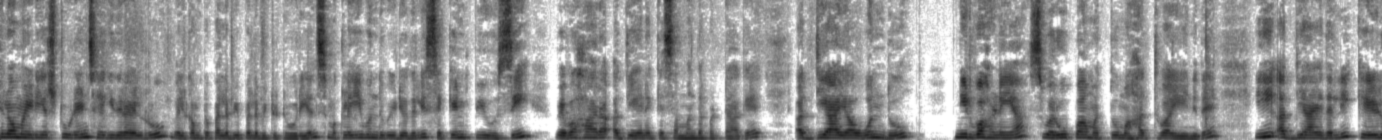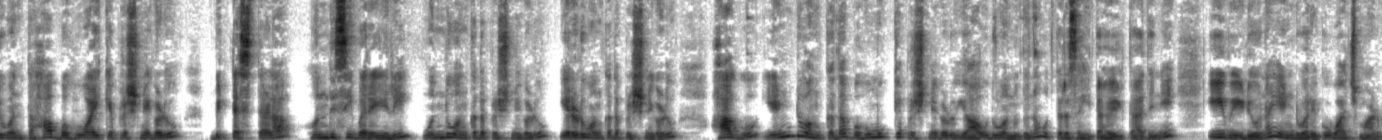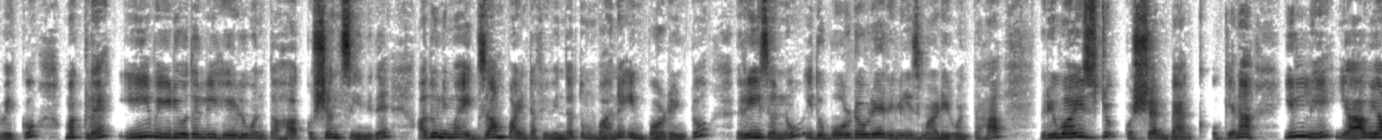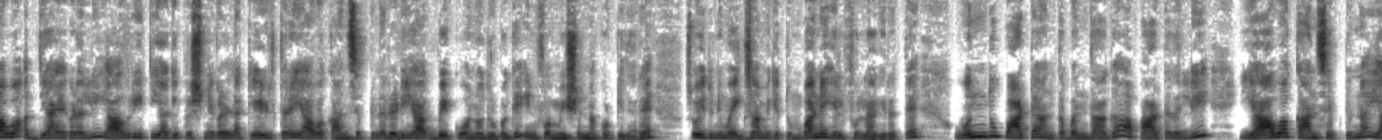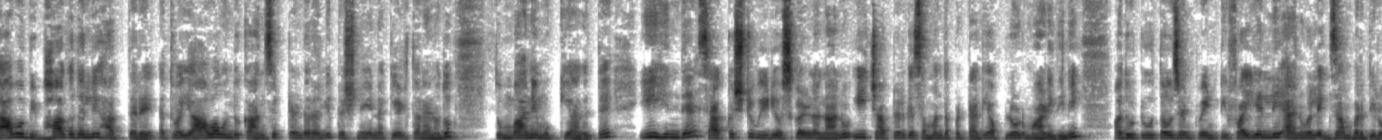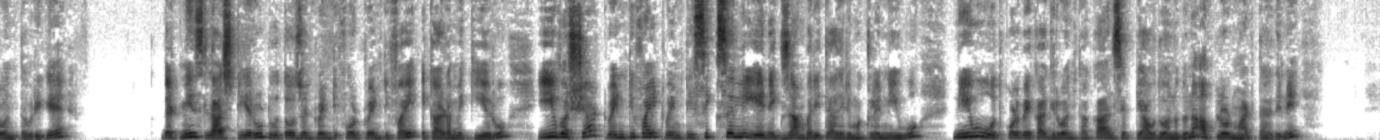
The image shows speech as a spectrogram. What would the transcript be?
Hello my dear students ಹೇಗಿದ್ದೀರಾ ಎಲ್ಲರೂ welcome to Pallavi Pallavi tutorials ಮಕ್ಕಳ ಈ ಒಂದು ವಿಡಿಯೋದಲ್ಲಿ ಸೆಕೆಂಡ್ ಪಿ ಯು ಸಿ ವ್ಯವಹಾರ ಅಧ್ಯಯನಕ್ಕೆ ಸಂಬಂಧಪಟ್ಟ ಹಾಗೆ ಅಧ್ಯಾಯ ಒಂದು, ನಿರ್ವಹಣೆಯ ಸ್ವರೂಪ ಮತ್ತು ಮಹತ್ವ ಏನಿದೆ? ಈ ಅಧ್ಯಾಯದಲ್ಲಿ ಕೇಳುವಂತಹ ಬಹು ಆಯ್ಕೆ ಪ್ರಶ್ನೆಗಳು, ಬಿಟ್ಟ ಸ್ಥಳ ಹೊಂದಿಸಿ ಬರೆಯಿರಿ. ಒಂದು ಅಂಕದ ಪ್ರಶ್ನೆಗಳು, ಎರಡು ಅಂಕದ ಪ್ರಶ್ನೆಗಳು, ಹಾಗೂ ಎಂಟು ಅಂಕದ ಬಹುಮುಖ್ಯ ಪ್ರಶ್ನೆಗಳು ಯಾವುದು ಅನ್ನೋದನ್ನು ಉತ್ತರ ಸಹಿತ ಹೇಳ್ತಾ ಇದ್ದೀನಿ ಈ ವಿಡಿಯೋನ ಎಂಡ್ವರೆಗೂ ವಾಚ್ ಮಾಡಬೇಕು. ಮಕ್ಕಳೇ ಈ ವಿಡಿಯೋದಲ್ಲಿ ಹೇಳುವಂತಹ ಕ್ವಶನ್ಸ್ ಏನಿದೆ, ಅದು ನಿಮ್ಮ ಎಕ್ಸಾಮ್ ಪಾಯಿಂಟ್ ಆಫ್ ವ್ಯೂವಿಂದ ತುಂಬಾ ಇಂಪಾರ್ಟೆಂಟು ರೀಸನ್ನು ಇದು ಬೋರ್ಡ್ ಅವರೇ ರಿಲೀಸ್ ಮಾಡಿರುವಂತಹ ರಿವೈಸ್ಡ್ ಕ್ವಶನ್ ಬ್ಯಾಂಕ್ ಓಕೆನಾ ಇಲ್ಲಿ ಯಾವ್ಯಾವ ಅಧ್ಯಾಯಗಳಲ್ಲಿ ಯಾವ ರೀತಿಯಾಗಿ ಪ್ರಶ್ನೆಗಳನ್ನ ಕೇಳ್ತಾರೆ, ಯಾವ ಕಾನ್ಸೆಪ್ಟನ್ನ ರೆಡಿ ಆಗಬೇಕು ಅನ್ನೋದ್ರ ಬಗ್ಗೆ ಇನ್ಫಾರ್ಮೇಷನ್ನ ಕೊಟ್ಟಿದ್ದಾರೆ. ಸೊ ಇದು ನಿಮ್ಮ ಎಕ್ಸಾಮಿಗೆ ತುಂಬಾ ಹೆಲ್ಪ್ಫುಲ್ ಆಗಿರುತ್ತೆ. ಒಂದು ಪಾಠ ಅಂತ ಬಂದಾಗ ಆ ಪಾಠದಲ್ಲಿ ಯಾವ ಕಾನ್ಸೆಪ್ಟನ್ನ ಯಾವ ವಿಭಾಗದಲ್ಲಿ ಹಾಕ್ತಾರೆ ಅಥವಾ ಯಾವ ಒಂದು ಕಾನ್ಸೆಪ್ಟ್ ಅಂಡರಲ್ಲಿ ಪ್ರಶ್ನೆಯನ್ನು ಕೇಳ್ತಾರೆ ಅನ್ನೋದು ತುಂಬಾ ಮುಖ್ಯ ಆಗುತ್ತೆ. ಈ ಹಿಂದೆ ಸಾಕಷ್ಟು ವೀಡಿಯೋಸ್ಗಳನ್ನ ನಾನು ಈ ಚಾಪ್ಟರ್ಗೆ ಸಂಬಂಧಪಟ್ಟಾಗಿ ಅಪ್ಲೋಡ್ ಮಾಡಿದ್ದೀನಿ. ಅದು ಟೂ ತೌಸಂಡ್ ಟ್ವೆಂಟಿ ಫೈಯಲ್ಲಿ annual exam ಬರೆದಿರುವಂಥವರಿಗೆ. That means last year two thousand twenty four twenty five academic year ಈ ವರ್ಷ ಟ್ವೆಂಟಿ ಫೈವ್ ಟ್ವೆಂಟಿ ಸಿಕ್ಸಲ್ಲಿ ಏನು ಎಕ್ಸಾಮ್ ಬರಿತಾ ಇದ್ದೀರಿ ಮಕ್ಕಳೇ ನೀವು? ನೀವು ಓದ್ಕೊಳ್ಬೇಕಾಗಿರುವಂಥ ಕಾನ್ಸೆಪ್ಟ್ ಯಾವುದು ಅನ್ನೋದನ್ನು ಅಪ್ಲೋಡ್ ಮಾಡ್ತಾ ಇದ್ದೀನಿ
